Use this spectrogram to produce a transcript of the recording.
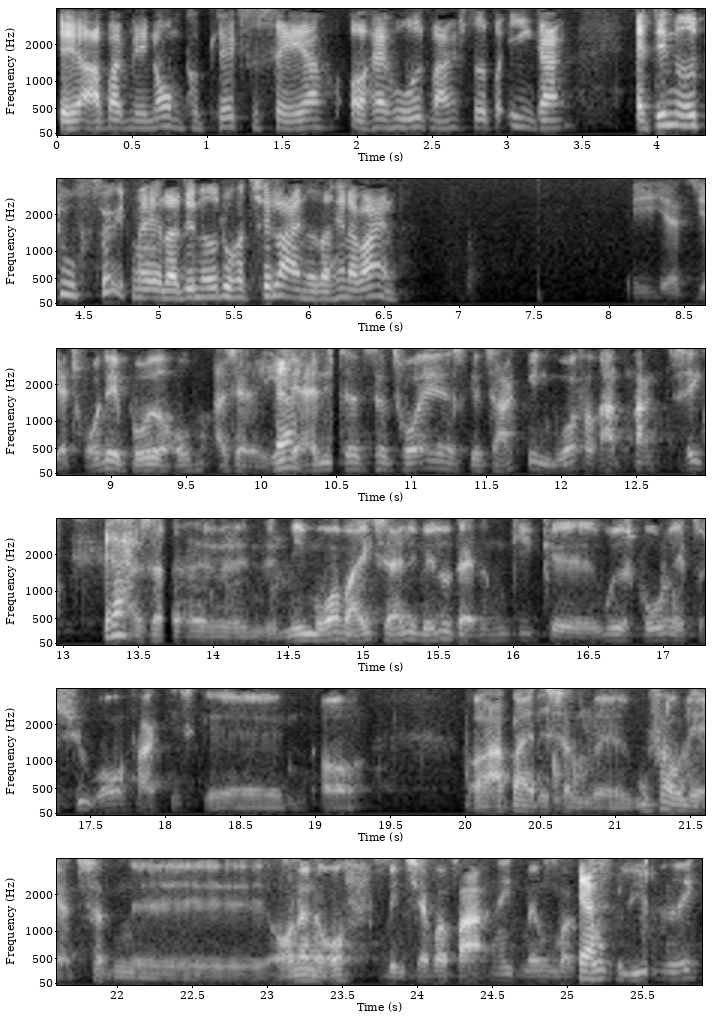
øh, arbejde med enormt komplekse sager og have hovedet mange steder på én gang. Er det noget, du er født med, eller er det noget, du har tilegnet dig hen ad vejen? Jeg, jeg tror, det er både og. Altså, helt ja. ærligt, så, så tror jeg, jeg skal takke min mor for ret mange ting. Ja. Altså, øh, min mor var ikke særlig veluddannet. Hun gik øh, ud af skolen efter syv år, faktisk, øh, og, og arbejdede som øh, ufaglært, sådan øh, on and off, mens jeg var barn. Ikke? Men hun var ja. god på livet, ikke?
